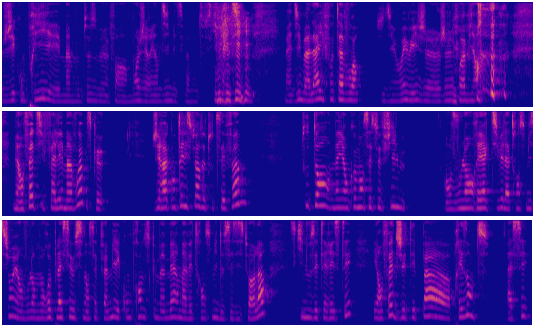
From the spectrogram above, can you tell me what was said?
j'ai compris, et ma monteuse, me, enfin, moi, j'ai rien dit, mais c'est ma monteuse qui m'a dit, m'a dit, bah là, il faut ta voix. J'ai dit, oui, oui, je, je vois bien. Mais en fait, il fallait ma voix parce que j'ai raconté l'histoire de toutes ces femmes tout en ayant commencé ce film en voulant réactiver la transmission et en voulant me replacer aussi dans cette famille et comprendre ce que ma mère m'avait transmis de ces histoires-là, ce qui nous était resté. Et en fait, j'étais pas présente assez.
